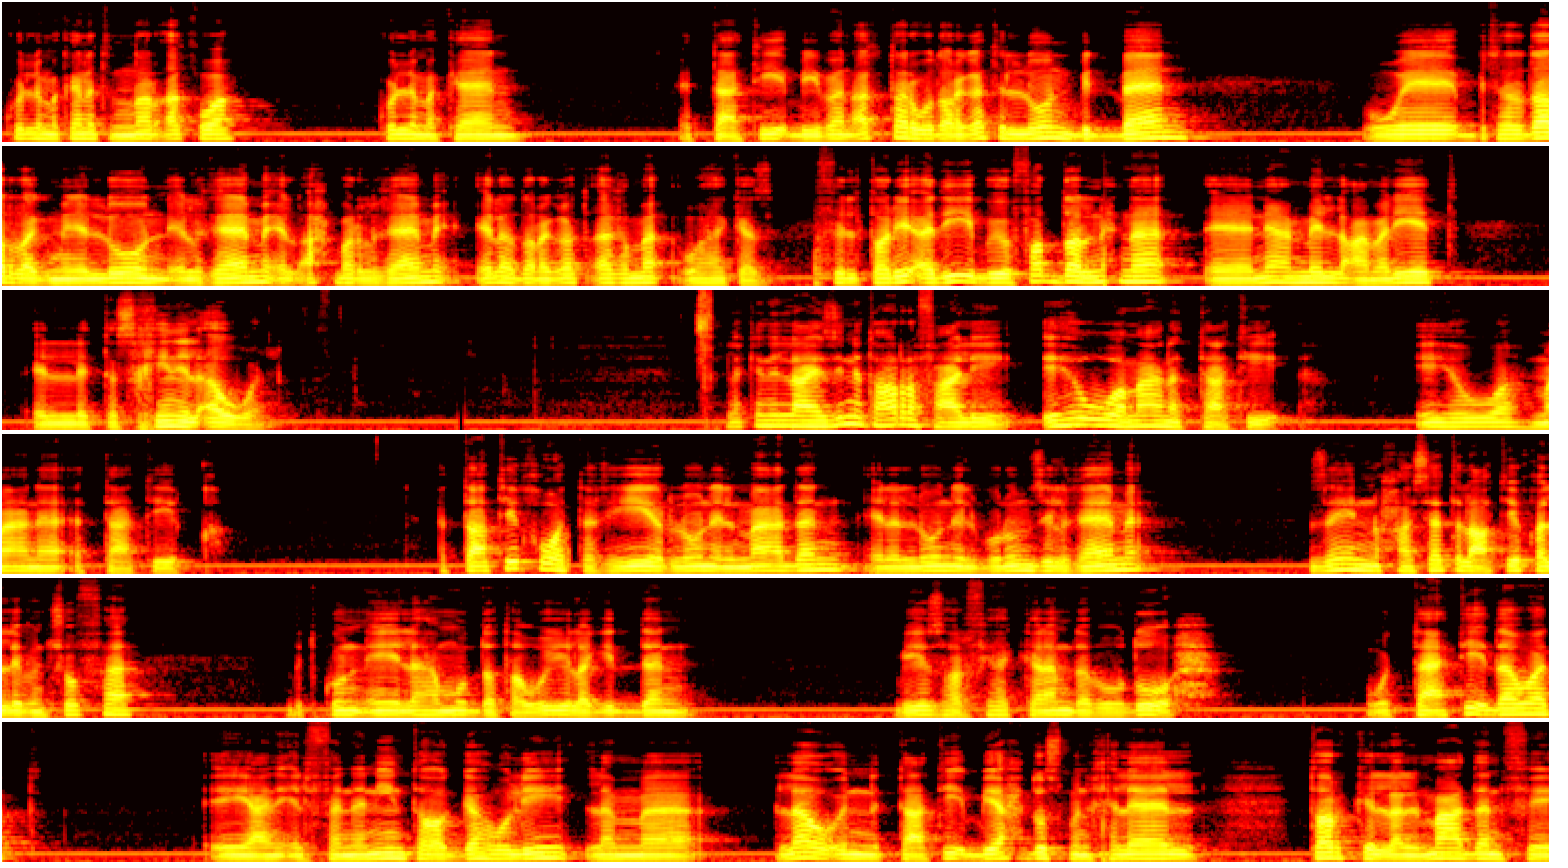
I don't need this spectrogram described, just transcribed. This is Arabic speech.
كل ما كانت النار أقوى كل ما كان التعتيق بيبان أكتر ودرجات اللون بتبان وبتتدرج من اللون الغامق الأحمر الغامق إلى درجات أغمق وهكذا. في الطريقة دي بيفضل إن إحنا آه، نعمل عملية التسخين الأول. لكن اللي عايزين نتعرف عليه إيه هو معنى التعتيق؟ إيه هو معنى التعتيق؟ التعتيق هو تغيير لون المعدن إلى اللون البرونزي الغامق زي النحاسات العتيقة اللي بنشوفها بتكون إيه لها مدة طويلة جدا. بيظهر فيها الكلام ده بوضوح. والتعتيق دوت يعني الفنانين توجهوا ليه لما لقوا إن التعتيق بيحدث من خلال ترك المعدن في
